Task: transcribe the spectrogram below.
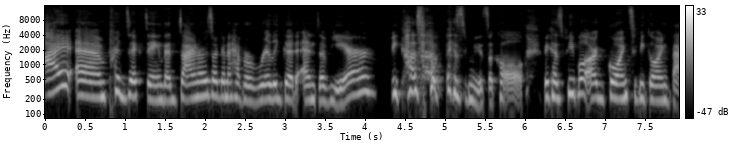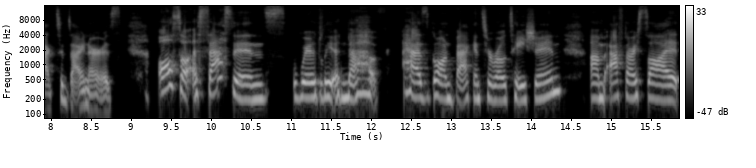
I am predicting that diners are going to have a really good end of year because of this musical, because people are going to be going back to diners. Also, Assassins, weirdly enough, has gone back into rotation. Um, after I saw it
